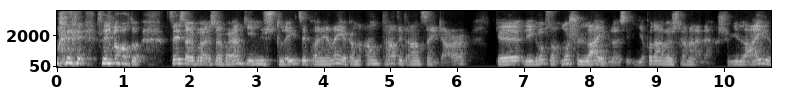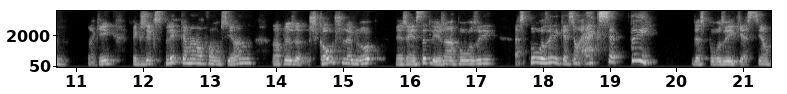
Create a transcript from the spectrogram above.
c'est pas pour toi. c'est un, un programme qui est musclé. premièrement, il y a comme entre 30 et 35 heures que les groupes sont. Moi, je suis live, là. Il n'y a pas d'enregistrement là-dedans. Je suis live, OK? J'explique comment on fonctionne. En plus, je coach le groupe, mais j'incite les gens à poser, à se poser des questions, à accepter de se poser des questions,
